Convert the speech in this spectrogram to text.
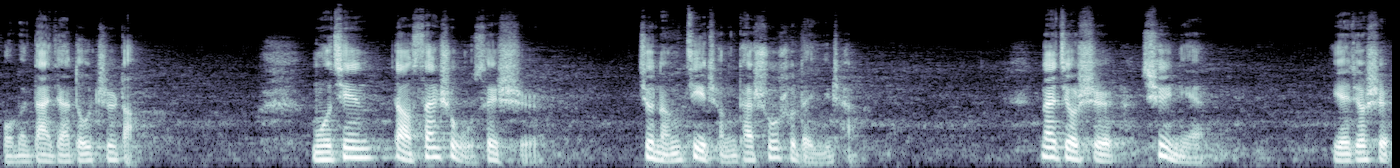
我们大家都知道，母亲到三十五岁时。就能继承他叔叔的遗产，那就是去年，也就是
